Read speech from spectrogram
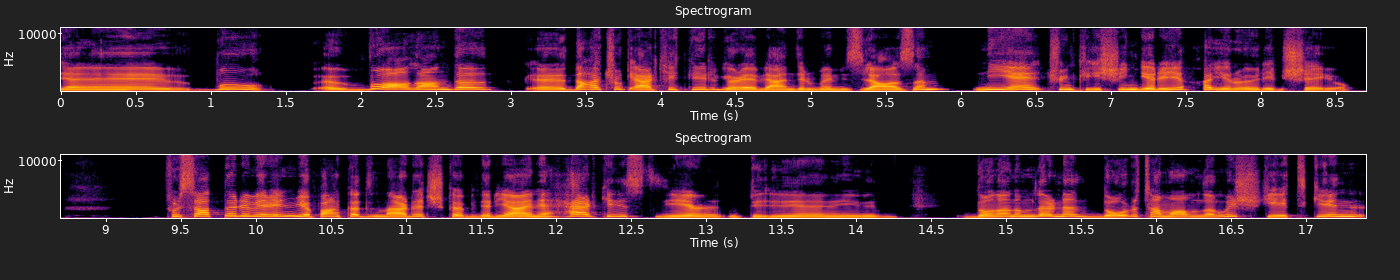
e, bu e, bu alanda e, daha çok erkekleri görevlendirmemiz lazım. Niye? Çünkü işin gereği hayır öyle bir şey yok fırsatları verelim yapan kadınlar da çıkabilir. Yani herkes e, e, donanımlarını doğru tamamlamış yetkin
